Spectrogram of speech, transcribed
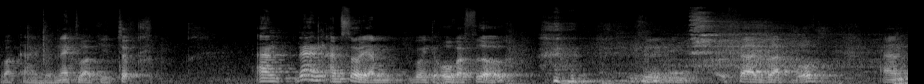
what kind of network you took. And then, I'm sorry, I'm going to overflow to the third blackboard. Um,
